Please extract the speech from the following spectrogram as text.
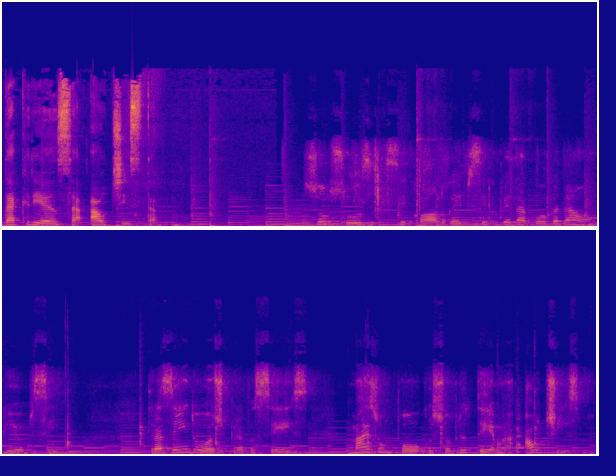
da criança autista. Sou Suzy, psicóloga e psicopedagoga da ONG Eu Psico, trazendo hoje para vocês mais um pouco sobre o tema autismo.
